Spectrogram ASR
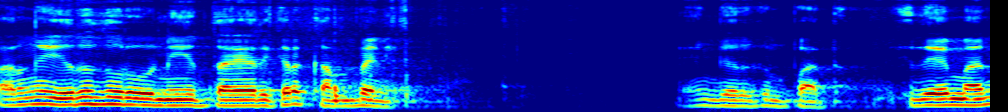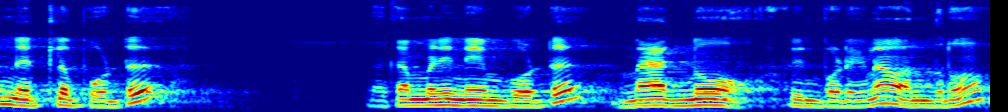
பாருங்கள் இருதுருவு நீர் தயாரிக்கிற கம்பெனி. எங்கே இருக்குன்னு பார்த்து இதே மாதிரி நெட்டில் போட்டு இந்த கம்பெனி நேம் போட்டு மேக்னோ அப்படின்னு போட்டிங்கன்னா வந்துடும்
